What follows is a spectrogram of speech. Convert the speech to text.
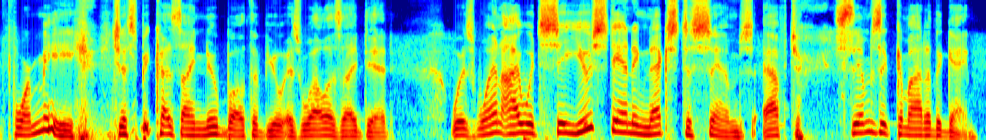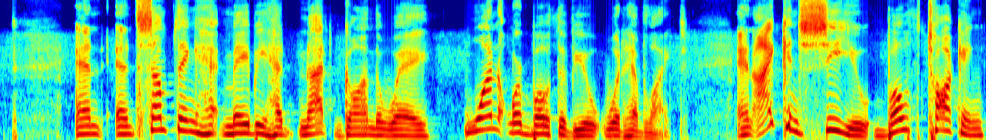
for me, just because I knew both of you as well as I did, was when I would see you standing next to Simms after Simms had come out of the game. And and something ha- maybe had not gone the way one or both of you would have liked. And I can see you both talking,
